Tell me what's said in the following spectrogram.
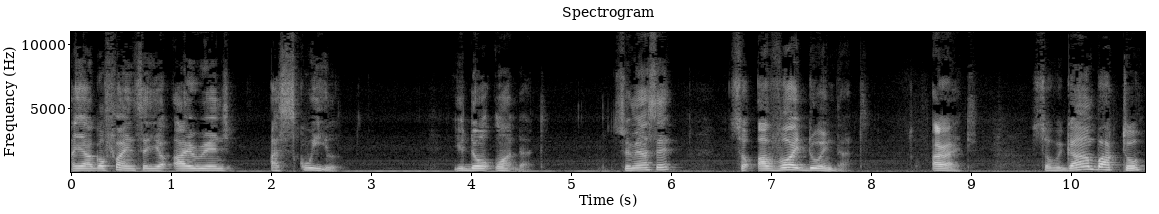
and you're to find say your high range a squeal. You don't want that. So me I say? So avoid doing that. Alright. So we're going back to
